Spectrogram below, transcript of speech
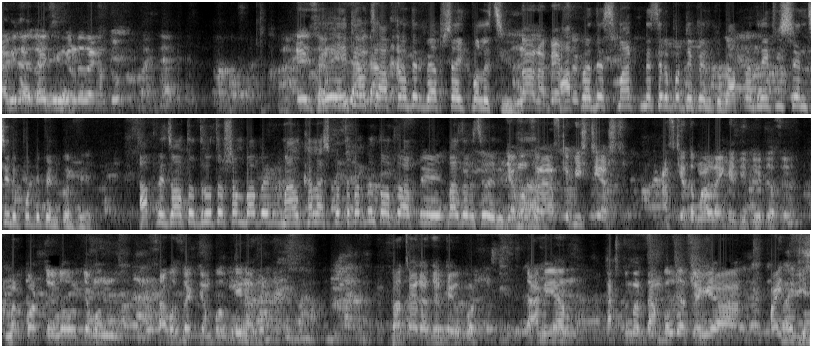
দাগি লাগে সিঙ্গেলটা দেখেন তো এইটা হচ্ছে আপনাদের ব্যবসায়িক পলিসি না, না, আপনাদের স্মার্টনেসের উপর ডিপেন্ড করবে আপনাদের এফিসিয়েন্সির উপর ডিপেন্ড করবে। আপনি যত দ্রুত সম্ভব মাল খালাস করতে পারবেন তত আপনি বাজারে ছেড়ে দিবেন যেমন স্যার আজকে বৃষ্টি আসছে। আজকে তো মাল রেখে দিতে হইতেছে। আমার পড়তে হইল যেমন সাপোজ এক্সাম্পল তিন হাজার টাকা বা চার হাজার টাকা পড়তে। তা আমি কাস্টমার দাম গিয়া পঁয়ত্রিশ।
